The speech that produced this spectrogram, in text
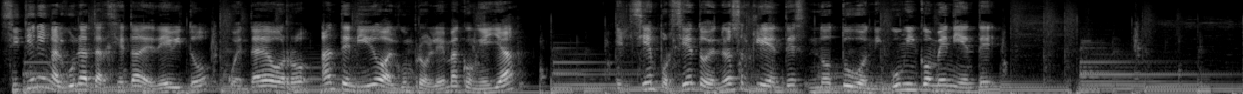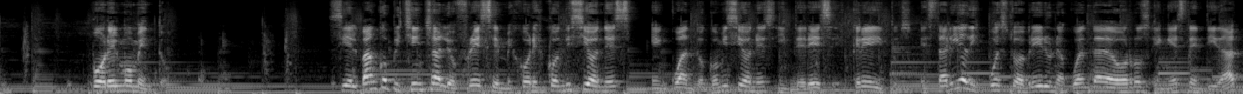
Si tienen alguna tarjeta de débito, cuenta de ahorro, ¿han tenido algún problema con ella? El 100% de nuestros clientes no tuvo ningún inconveniente por el momento. Si el Banco Pichincha le ofrece mejores condiciones en cuanto a comisiones, intereses, créditos, ¿estaría dispuesto a abrir una cuenta de ahorros en esta entidad?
